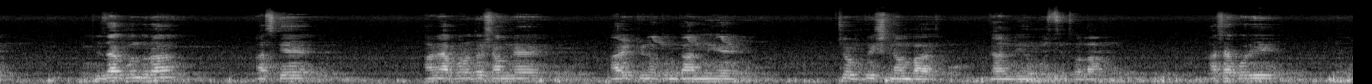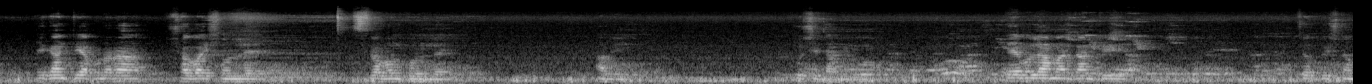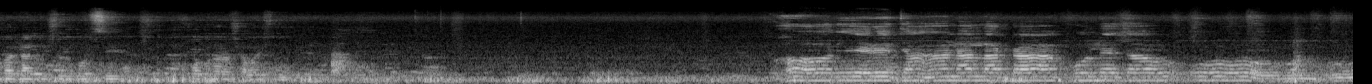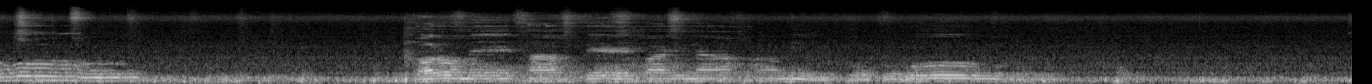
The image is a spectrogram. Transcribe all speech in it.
যাক বন্ধুরা, আজকে আমি আপনাদের সামনে আরেকটি নতুন গান নিয়ে চব্বিশ নম্বর গান নিয়ে উপস্থিত হলাম। আশা করি এই গানটি আপনারা সবাই শুনলে, শ্রবণ করলে আমি খুশি থাকিব। এ বলে আমার গানটি চব্বিশ নম্বর গানটি শুরু করছি। আপনারা সবাই শুনবেন। ঘরের জানালাটা খুলে দাও ও বন্ধু। গরমে থাকতে পারি না আমি প্রভু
